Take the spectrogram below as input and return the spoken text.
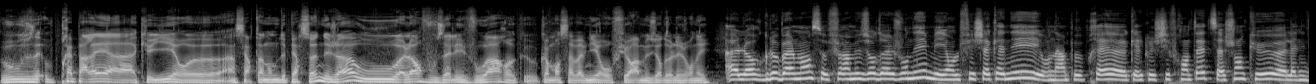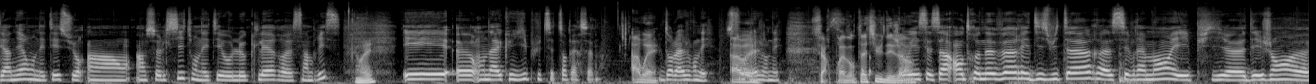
Vous vous préparez à accueillir euh, un certain nombre de personnes déjà ou alors vous allez voir euh, que- comment ça va venir au fur et à mesure de la journée? Alors globalement, c'est au fur et à mesure de la journée, mais on le fait chaque année et on a à peu près quelques chiffres en tête, sachant que euh, l'année dernière, on était sur un, un seul site, on était au Leclerc Saint-Brice, Oui. et on a accueilli plus de 700 personnes Ah ouais, dans la journée, Ah ouais. journée. c'est représentatif déjà. Oui, c'est ça, entre 9h et 18h, euh, c'est vraiment, et puis euh, des gens euh,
